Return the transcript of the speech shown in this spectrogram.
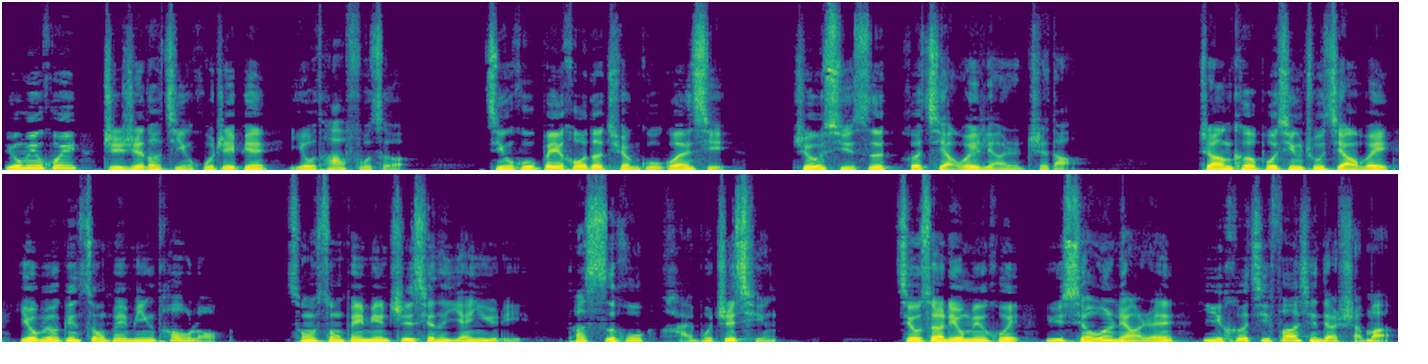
刘明辉只知道锦湖这边由他负责，锦湖背后的全股关系只有许思和蒋薇两人知道。张克不清楚蒋薇有没有跟宋培明透露，从宋培明之前的言语里，他似乎还不知情。就算刘明辉与肖恩两人一合计发现点什么。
